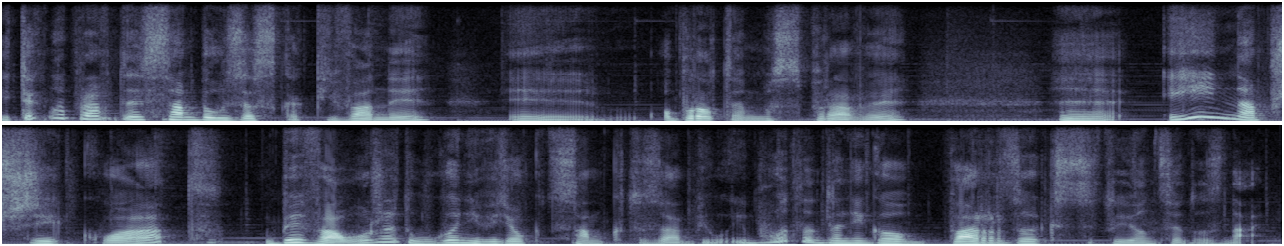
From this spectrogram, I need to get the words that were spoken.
I tak naprawdę sam był zaskakiwany y, obrotem sprawy. Y, I na przykład bywało, że długo nie wiedział sam, kto zabił, i było to dla niego bardzo ekscytujące doznanie.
